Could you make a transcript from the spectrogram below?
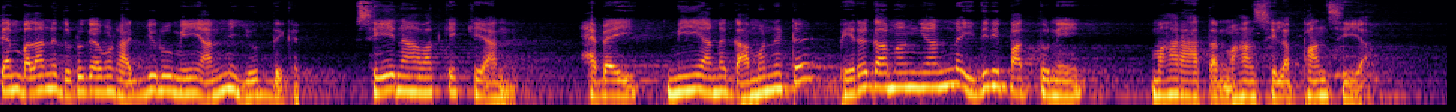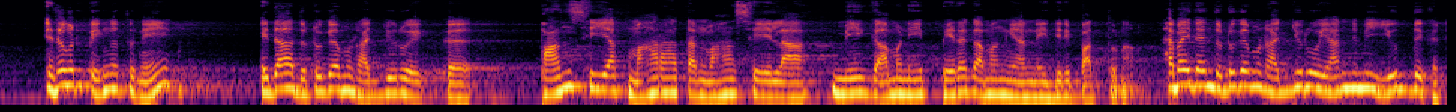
තැම් බලන්න දුටුගම රජ්ජුරු මේ යන්න යුද්ධ එකට. සේනාවක් එක්ක යන්න. හැබැයි මේ යන ගමනට පෙර ගමන් යන්න ඉදිරි පත්වනේ මහරහතන් වහන්සේලා පන්සීය. එදකට පෙංහතුනේ එදා දුටුගැම රජ්ජුරු එක්ක පන්සීයක් මහරහතන් වහන්සේලා මේ ගමනේ පෙර ගමන් යන්න ඉදිරිපත් වුණා. හැබැයි දැන් දුටුගැම රජ්ජුරුව යන්න මේ යුද්ධකට.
